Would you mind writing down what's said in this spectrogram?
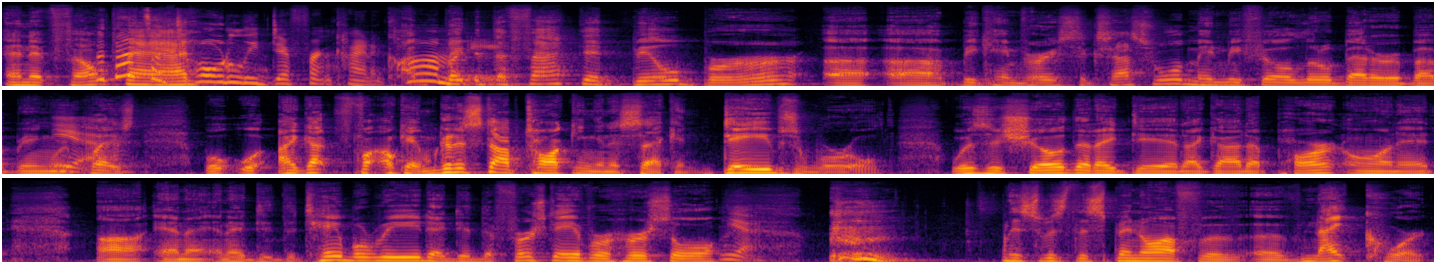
and it felt But that's bad. a totally different kind of comedy. But the fact that Bill Burr uh, uh, became very successful made me feel a little better about being Yeah. replaced. But what I got fu- okay. I'm going to stop talking in a second. Dave's World was a show that I did. I got a part on it, uh, and I, and I did the table read. I did the first day of rehearsal. yeah. This was the spin-off of, of Night Court.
